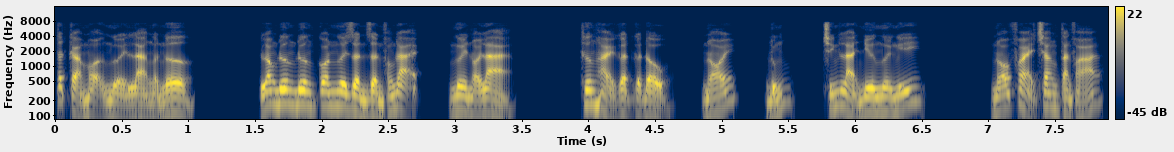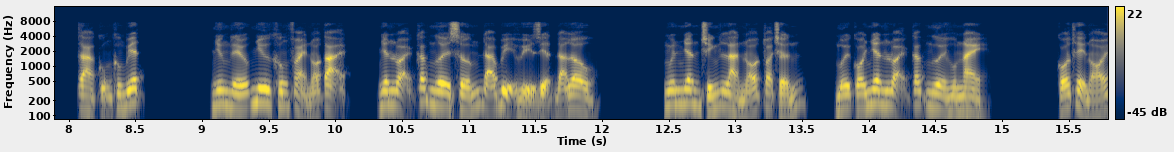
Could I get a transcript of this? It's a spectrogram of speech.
tất cả mọi người là ngẩn ngơ. Long đương đương con ngươi dần dần phóng đại, ngươi nói là thương hải gật gật đầu, nói, đúng, chính là như ngươi nghĩ. Nó phải chăng tàn phá, ta cũng không biết. Nhưng nếu như không phải nó tại, nhân loại các ngươi sớm đã bị hủy diệt đã lâu. Nguyên nhân chính là nó toa c h ấ n mới có nhân loại các ngươi hôm nay. Có thể nói,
